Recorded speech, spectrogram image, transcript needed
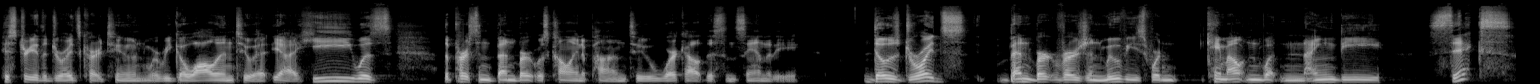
history of the droids cartoon where we go all into it. Yeah, he was the person Ben Burtt was calling upon to work out this insanity. Those droids Ben Burtt version movies were came out in what 96?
